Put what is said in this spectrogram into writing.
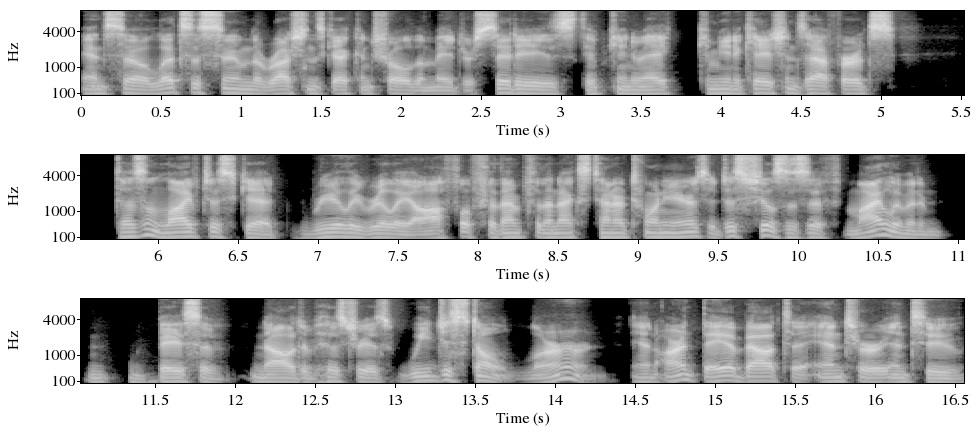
And so let's assume the Russians get control of the major cities, the communications efforts, doesn't life just get really, really awful for them for the next 10 or 20 years? It just feels as if my limited base of knowledge of history is we just don't learn. And aren't they about to enter into,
